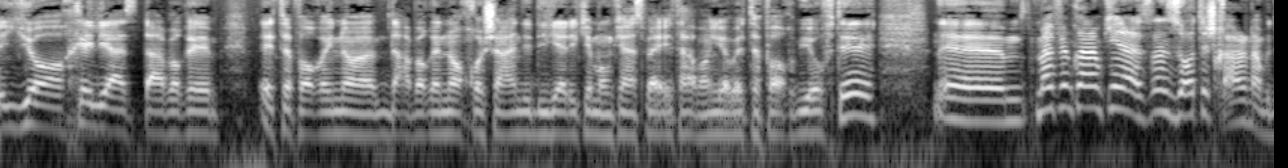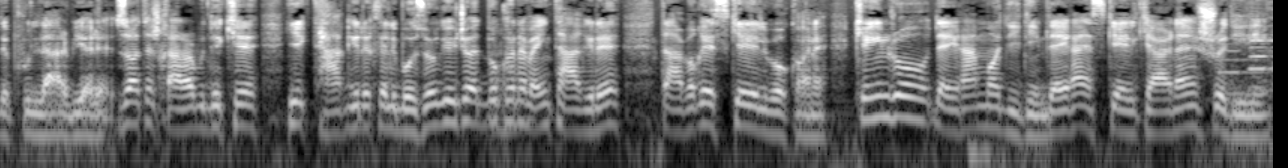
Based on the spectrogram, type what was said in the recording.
یا خیلی از در واقع اتفاقای در واقع ناخوشایند دیگری که ممکن است برای توانیاب اتفاق بیفته من فکر کنم که این اصلا ذاتش قرار نبوده پول در بیاره. ذاتش قرار بوده که یک تغییر خیلی بزرگ ایجاد بکنه و این تغییر در واقع اسکیل بکنه. که این رو دقیقا ما دیدیم. دقیقا اسکیل کردنش رو دیدیم.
